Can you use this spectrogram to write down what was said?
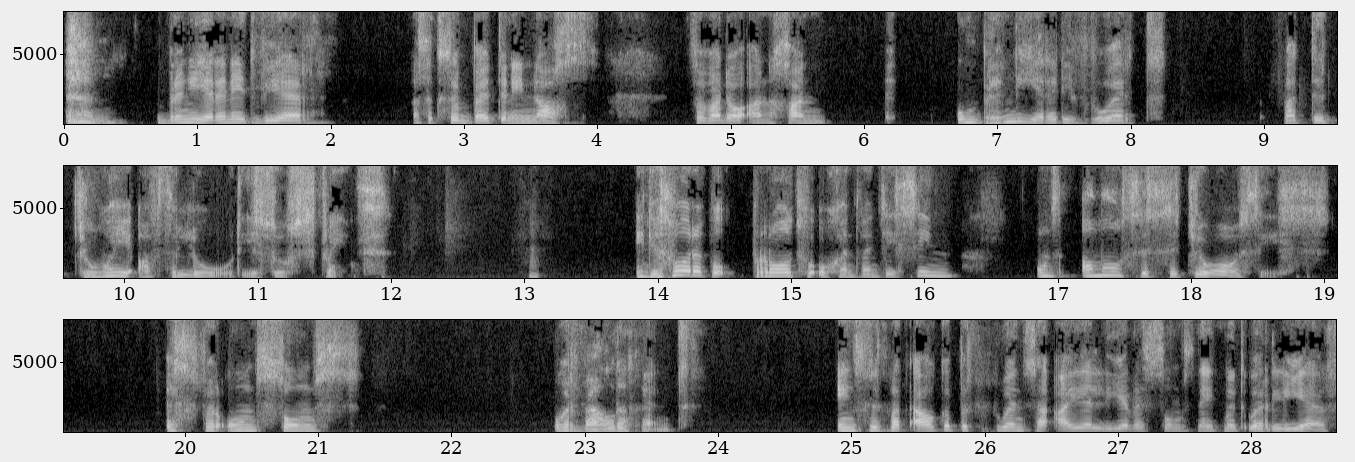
bring die Here net weer as ek so bid in die nag vir wat daar aangaan om bring die Here die woord but the joy of the Lord is your strength. En dis waar ek wil praat vir oggend want jy sien ons almal se situasies is vir ons soms oorweldigend. En soos wat elke persoon se eie lewe soms net moet oorleef,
